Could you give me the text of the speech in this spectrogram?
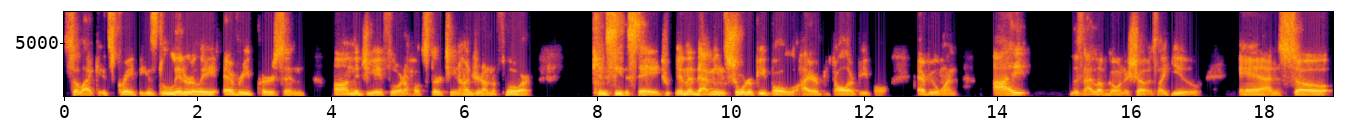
So, like, it's great because literally every person on the GA floor, and it holds 1,300 on the floor, can see the stage. And then that means shorter people, higher, taller people, everyone. I listen, I love going to shows like you. And so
